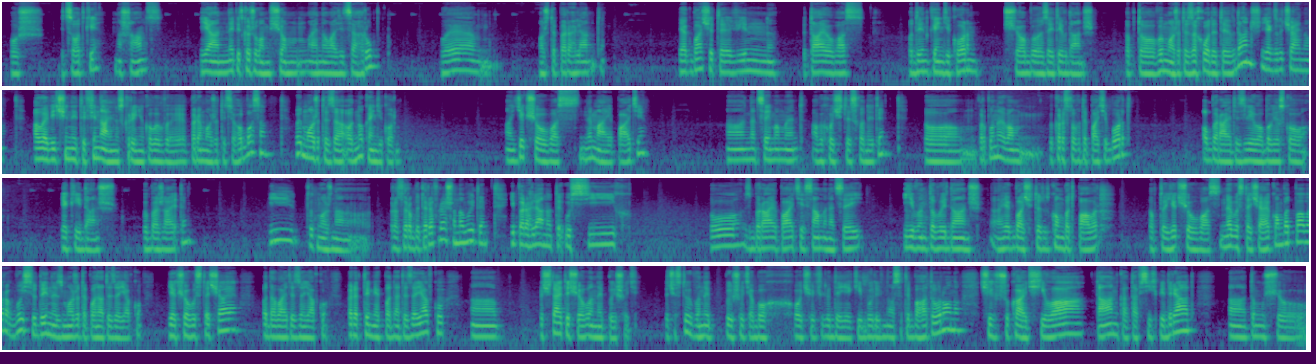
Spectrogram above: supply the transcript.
Також відсотки на шанс. Я не підкажу вам, що має на увазі ця група, але можете переглянути. Як бачите, він питає у вас один Corn, щоб зайти в данж. Тобто ви можете заходити в данж, як звичайно, Але відчинити фінальну скриню, коли ви переможете цього боса, ви можете за одну Corn. А якщо у вас немає паті на цей момент, а ви хочете сходити, то пропоную вам використовувати паті борд. Обираєте зліва обов'язково, який данж ви бажаєте. І тут можна зробити рефреш, оновити і переглянути усіх, хто збирає паті саме на цей івентовий данж. Е, Як бачите, тут Combat Power. Тобто, якщо у вас не вистачає Combat Power, ви сюди не зможете подати заявку. Якщо вистачає, подавайте заявку. Перед тим, як подати заявку, е, прочитайте, що вони пишуть. Зачастую вони пишуть або хочуть людей, які будуть вносити багато урону, чи шукають хіла, танка та всіх підряд, тому що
